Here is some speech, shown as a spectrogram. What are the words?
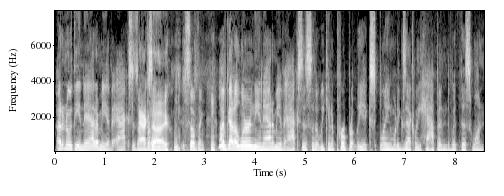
I don't know what the anatomy of axes are. but I- something. I've got to learn the anatomy of axes so that we can appropriately explain what exactly happened with this one,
